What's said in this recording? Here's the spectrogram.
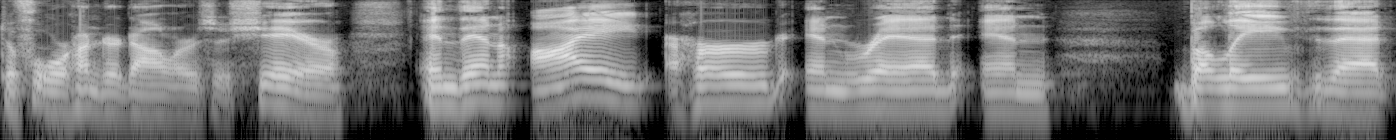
to $400 a share. And then I heard and read and believed that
